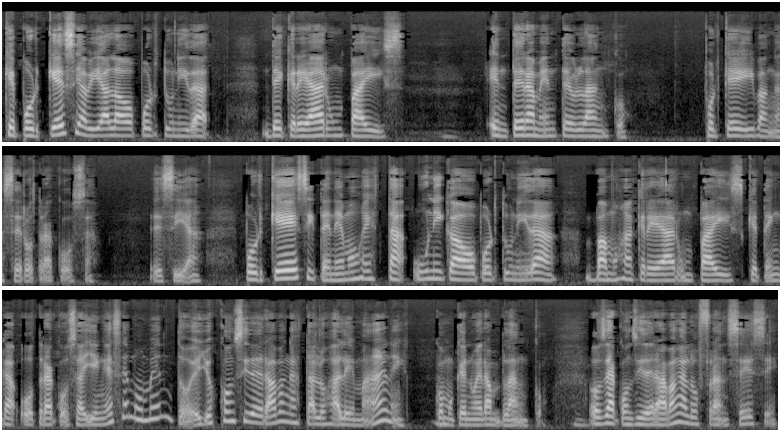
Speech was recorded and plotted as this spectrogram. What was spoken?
que por qué se había la oportunidad de crear un país enteramente blanco, ¿por qué iban a hacer otra cosa? Decía, ¿por qué si tenemos esta única oportunidad vamos a crear un país que tenga otra cosa? Y en ese momento ellos consideraban hasta los alemanes como que no eran blancos o sea, consideraban a los franceses.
